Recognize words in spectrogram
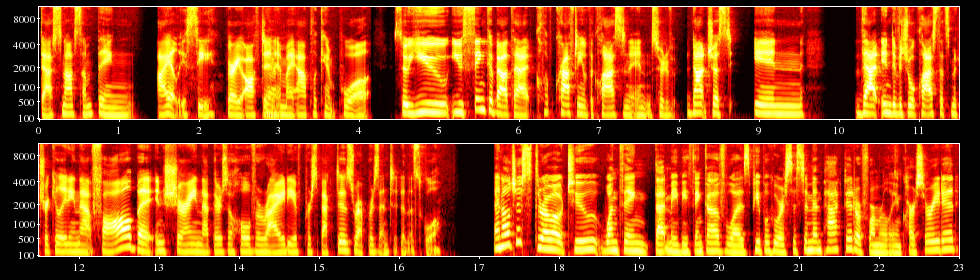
That's not something I at least see very often yeah. in my applicant pool. So you you think about that crafting of the class and, and sort of not just in that individual class that's matriculating that fall, but ensuring that there's a whole variety of perspectives represented in the school. And I'll just throw out too one thing that made me think of was people who are system impacted or formerly incarcerated.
